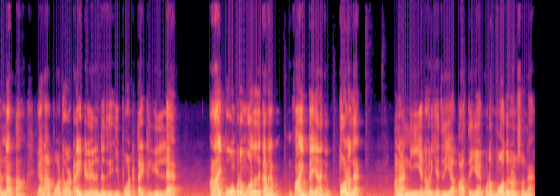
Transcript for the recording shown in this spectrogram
ஒன்றா தான் ஏன்னா அப்போ ஒரு டைட்டில் இருந்தது. இப்போ உன்ட்ட டைட்டில் இல்லை. ஆனால் இப்போ உன் கூட மோதுறதுக்கான வாய்ப்பே எனக்கு தோணலை. ஆனால் நீ என்னை ஒரு எதிரியாக பார்த்து என் கூட மோதணும்னு சொன்னேன்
